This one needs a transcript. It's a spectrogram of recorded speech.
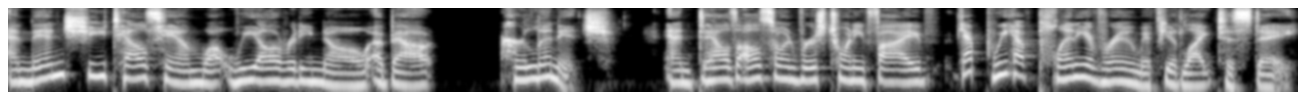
And then she tells him what we already know about her lineage and tells also in verse 25, Yep, we have plenty of room if you'd like to stay.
